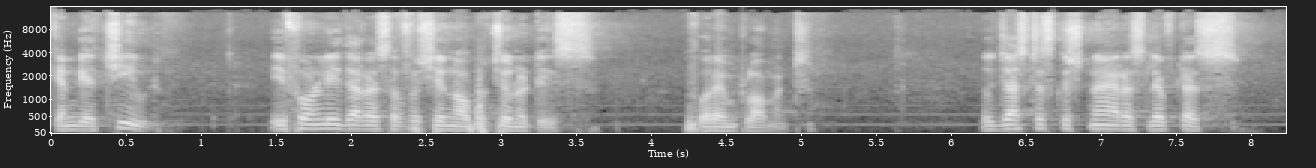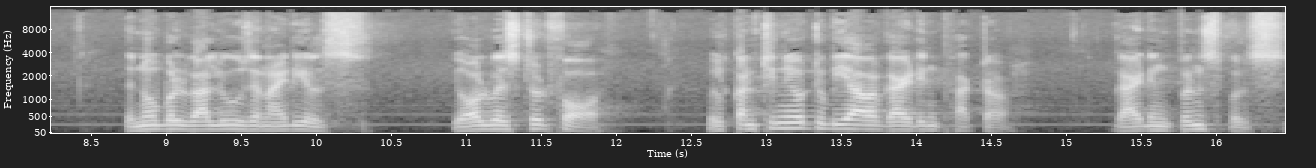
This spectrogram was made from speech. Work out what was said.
can be achieved if only there are sufficient opportunities for employment. So Justice Krishna has left us the noble values and ideals he always stood for will continue to be our guiding factor, guiding principles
